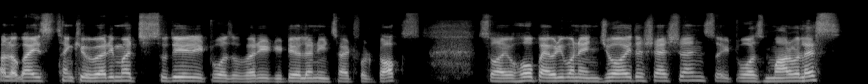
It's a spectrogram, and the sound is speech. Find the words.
Hello guys, thank you very much. Sudhir, it was a very detailed and insightful talks. So I hope everyone enjoyed the session. So it was marvelous.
